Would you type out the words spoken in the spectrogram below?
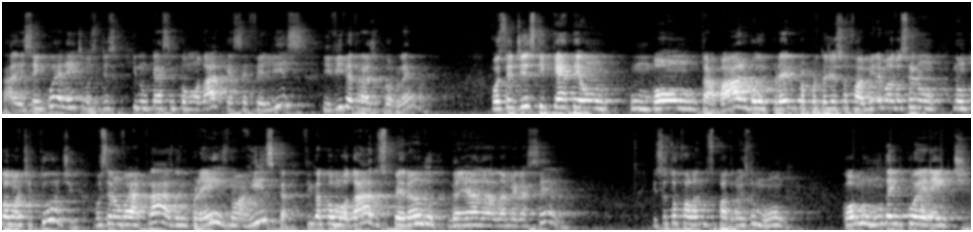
Cara, isso é incoerente. Você diz que não quer se incomodar, quer ser feliz e vive atrás de problema. Você diz que quer ter um, um bom trabalho, um bom emprego para proteger sua família, mas você não, não toma atitude, você não vai atrás, não empreende, não arrisca, fica acomodado esperando ganhar na, na Mega Sena. Isso eu estou falando dos padrões do mundo. Como o mundo é incoerente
